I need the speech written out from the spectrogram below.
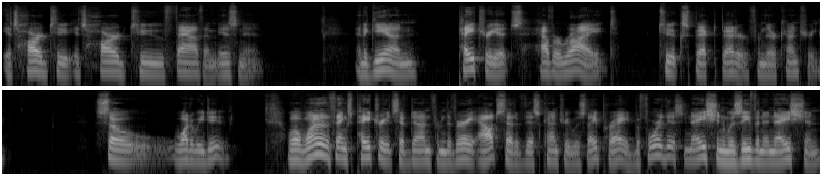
It's hard to it's hard to fathom, isn't it? And again, patriots have a right to expect better from their country. So, what do we do? Well, one of the things patriots have done from the very outset of this country was they prayed. Before this nation was even a nation,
